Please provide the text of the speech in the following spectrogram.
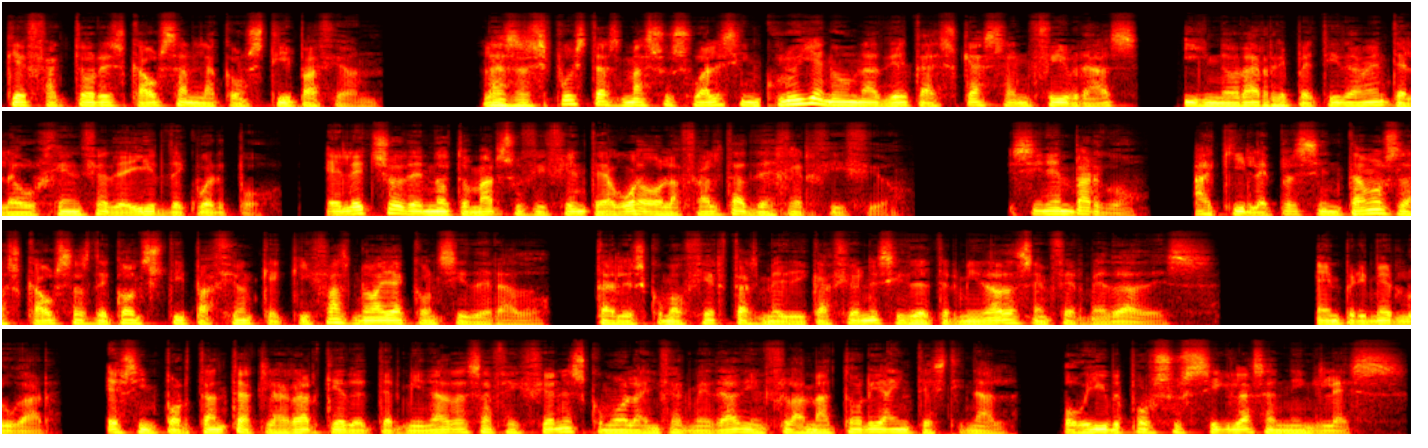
¿Qué factores causan la constipación? Las respuestas más usuales incluyen una dieta escasa en fibras, ignorar repetidamente la urgencia de ir de cuerpo, el hecho de no tomar suficiente agua o la falta de ejercicio. Sin embargo, aquí le presentamos las causas de constipación que quizás no haya considerado, tales como ciertas medicaciones y determinadas enfermedades. En primer lugar, es importante aclarar que determinadas afecciones como la enfermedad inflamatoria intestinal, o IB por sus siglas en inglés,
